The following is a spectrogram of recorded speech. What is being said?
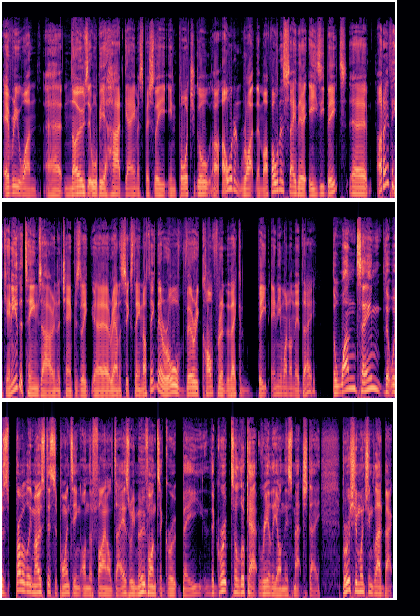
Everyone uh, knows it will be a hard game, especially in Portugal. I, wouldn't write them off. I wouldn't say they're easy beats. Uh, I don't think any of the teams are in the Champions League uh, round of 16. I think they're all very confident that they could beat anyone on their day. The one team that was probably most disappointing on the final day as we move on to Group B, the group to look at really on this match day, Borussia Mönchengladbach,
